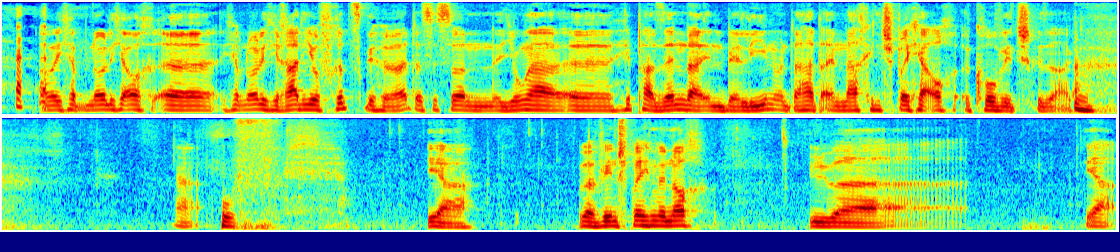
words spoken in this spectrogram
Aber ich habe neulich auch, äh, ich habe neulich Radio Fritz gehört. Das ist so ein junger, äh, hipper Sender in Berlin und da hat ein Nachrichtensprecher auch äh, Kovic gesagt. Ja. Uff. ja. Über wen sprechen wir noch? Über, ja,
